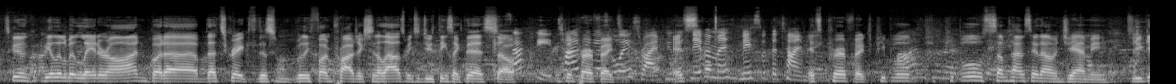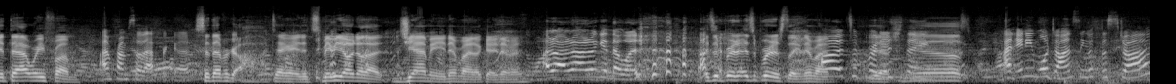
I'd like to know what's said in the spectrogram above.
it's going to be a little bit later on, but uh, that's great. There's some really fun projects and allows me to do things like this. So exactly. it's been perfect. is always right. Must It's- never mess mess with the timing. It's perfect. People, people sometimes say that I'm jammy. Do you get that? Where are you from? I'm from South Africa. South Africa. Oh, dang it. It's, maybe you don't know that. Jammy. Never mind. Okay, never mind. I don't, I don't get that one. It's a Brit- it's a British thing. Never mind. Oh, it's a British Yeah. thing. Yes. and any more Dancing with the Stars?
